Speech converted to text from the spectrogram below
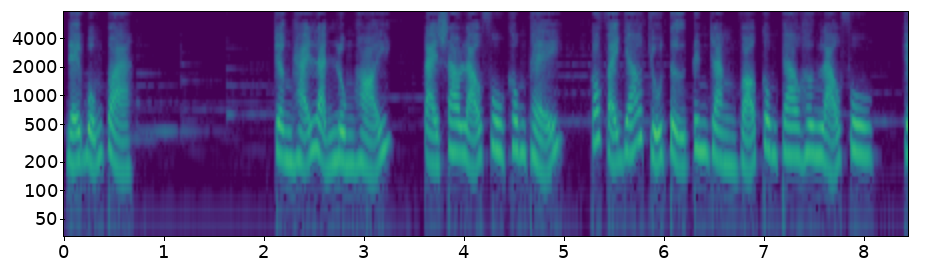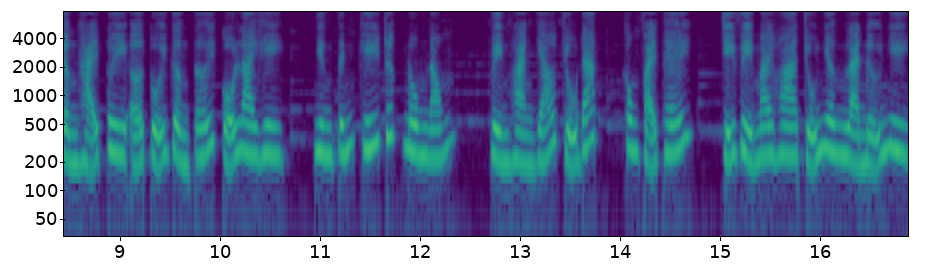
để bổn tọa. Trần Hải lạnh lùng hỏi, tại sao lão phu không thể, có phải giáo chủ tự tin rằng võ công cao hơn lão phu, Trần Hải tuy ở tuổi gần tới cổ Lai Hy, nhưng tính khí rất nôn nóng, huyền hoàng giáo chủ đáp, không phải thế, chỉ vì Mai Hoa chủ nhân là nữ nhi,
